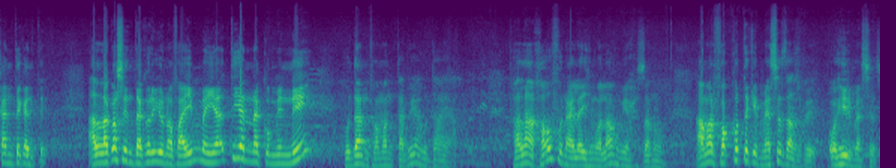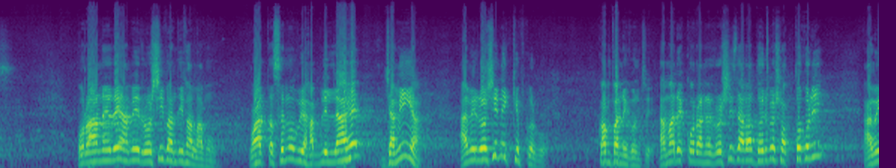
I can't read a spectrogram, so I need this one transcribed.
কানতে কানতে আল্লাহকে চিন্তা করিও না ফাইম মাইয়া তিয়ান্না কুমিন্নি হুদান ফামান তাবিয়া হুদায়া, ফালা খাউফুন আলাইহিম ওয়া হুম ইয়াহজানুন। আমার পক্ষ থেকে মেসেজ আসবে, ওহির মেসেজ কোরআনেরে আমি রশি বান্ধি ফালামু। জামিয়া। আমি রশি নিক্ষেপ করব কোম্পানিগঞ্জে। আমার এই কোরআনের রশি যারা ধরবে শক্ত করি। আমি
